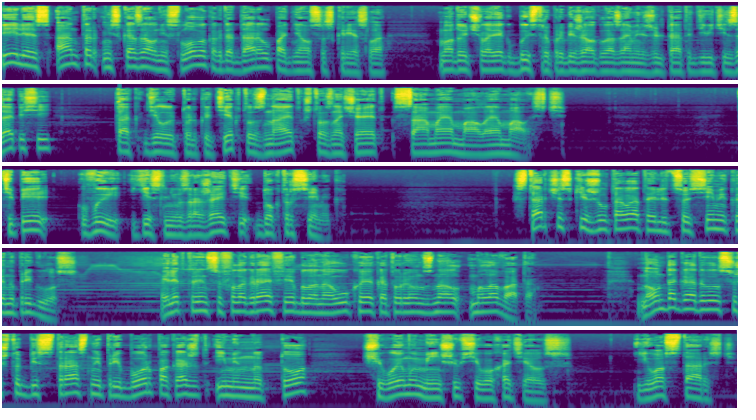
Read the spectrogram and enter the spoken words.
Пелиас Антер не сказал ни слова, когда Даррелл поднялся с кресла. Молодой человек быстро пробежал глазами результаты девяти записей. Так делают только те, кто знает, что означает «самая малая малость». Теперь вы, если не возражаете, доктор Семик. Старчески желтоватое лицо Семика напряглось. Электроэнцефалография была наукой, о которой он знал маловато. Но он догадывался, что бесстрастный прибор покажет именно то, чего ему меньше всего хотелось. Его старость.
